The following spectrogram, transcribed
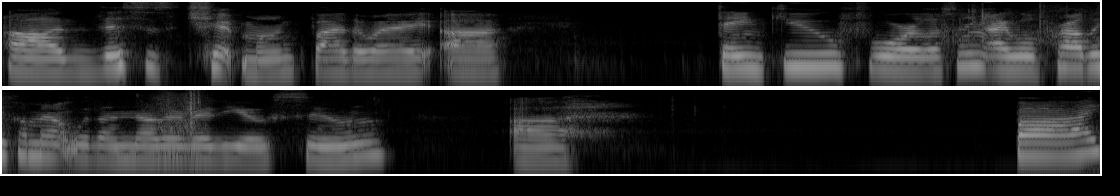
Uh this is Chipmunk by the way. Uh thank you for listening. I will probably come out with another video soon. Uh, bye.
